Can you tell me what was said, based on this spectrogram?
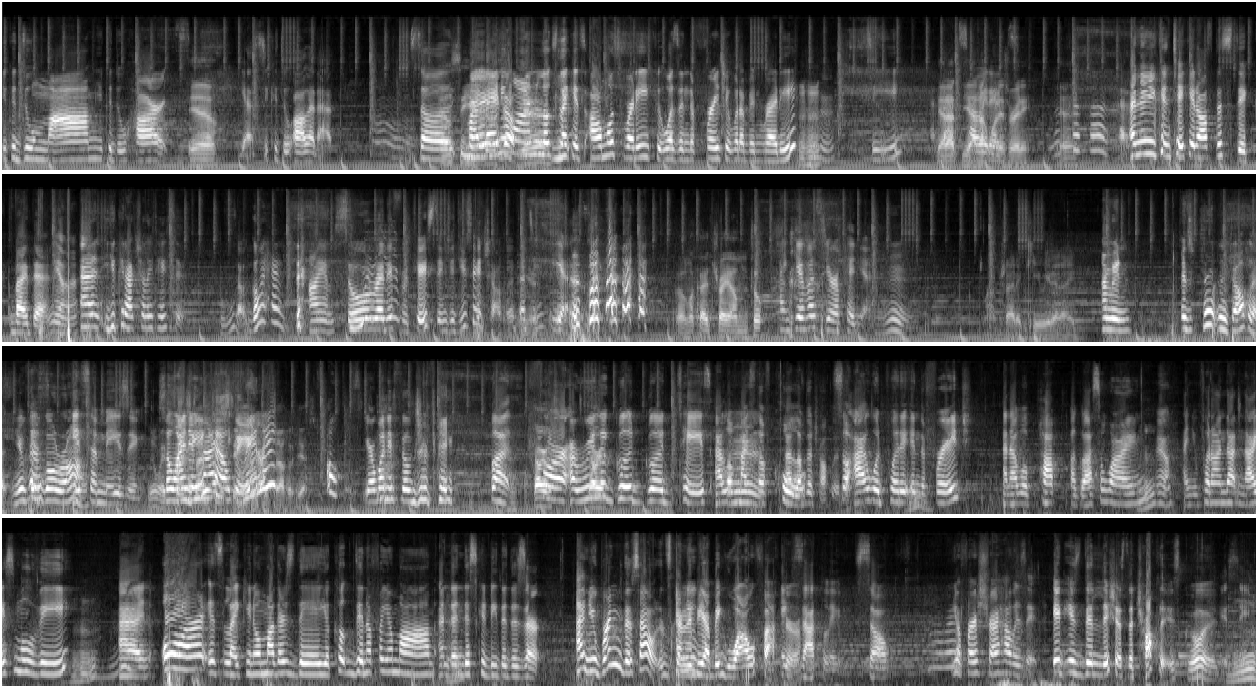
You could do mom, you could do heart. Yeah. Yes, you could do all of that. So Elsy, you- Marlene There you go. one Yeah. looks like it's almost ready. If it was in the fridge, it would have been ready. Mm-hmm. See? And Yeah, that, yeah, that one is ready. Yeah. And then you can take it off the stick by then, yeah. And you could actually taste it. So go ahead. I am so ready for tasting. Did you say chocolate? That's Yeah. easy. yes. Well, I'm gonna try um too. and give us your opinion. I'll try the kiwi that I. I mean, it's fruit and chocolate. You can't go wrong. It's amazing. No, my So first I know time you tasting healthy. Really? chocolate, yes. Oh, your one is still dripping. But Sorry. for a really Sorry. good, good taste, I love my Mm, stuff I love the chocolate. So I would put it in the fridge and I will pop a glass of wine Mm-hmm. Yeah. and you put on that nice movie. Mhm. And or it's like, you know, Mother's Day, you cook dinner for your mom and then this could be the dessert. And you bring this out. It's going to be a big wow factor. Exactly. So Your first try, how is it? It is delicious. The chocolate is good.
